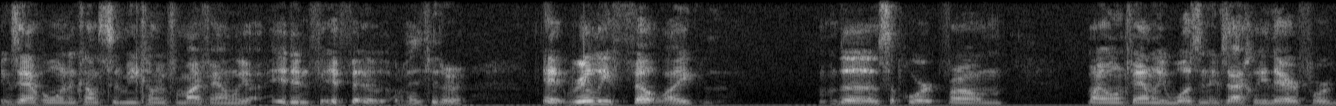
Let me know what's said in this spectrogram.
example, when it comes to me coming from my family, it didn't fit. It, it really felt like the support from my own family wasn't exactly there for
